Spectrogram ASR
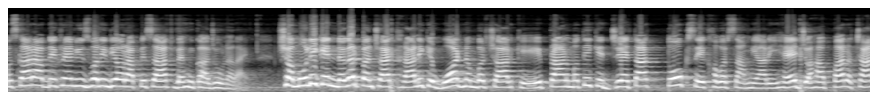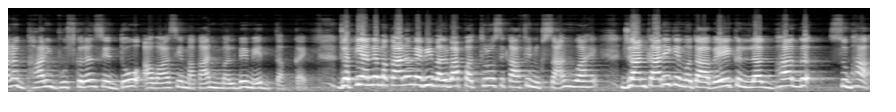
नमस्कार, आप देख रहे हैं न्यूज़ वन इंडिया और आपके साथ मैं हूँ काजोल नारायण। चमोली के नगर पंचायत थराली के वार्ड नंबर चार के प्राणमती के जैता तोक से खबर सामने आ रही है, जहाँ पर अचानक भारी भूस्खलन से दो आवासीय मकान मलबे में दब गए। जबकि अन्य मकानों में भी मलबा पत्थरों से काफ़ी नुकसान हुआ है। जानकारी के मुताबिक लगभग सुबह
